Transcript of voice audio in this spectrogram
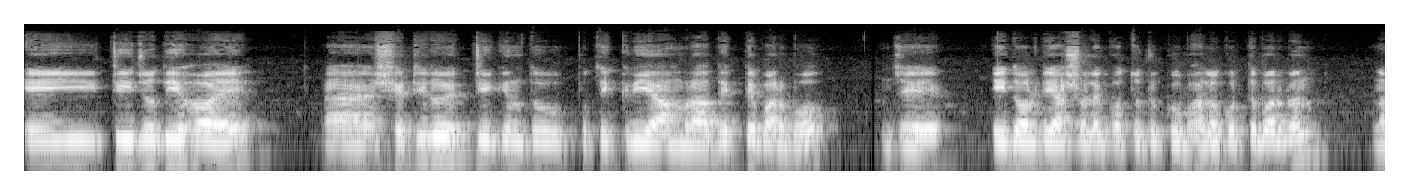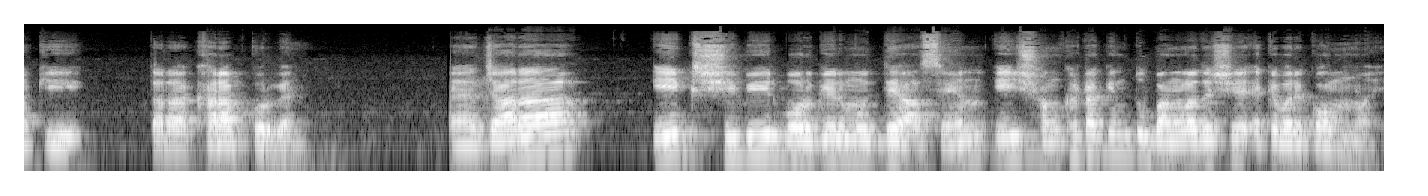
এইটি যদি হয় সেটিরও একটি কিন্তু প্রতিক্রিয়া আমরা দেখতে পারব যে এই দলটি আসলে কতটুকু ভালো করতে পারবেন নাকি তারা খারাপ করবেন। যারা এক শিবির বর্গের মধ্যে আছেন এই সংখ্যাটা কিন্তু বাংলাদেশে একেবারে কম নয়।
